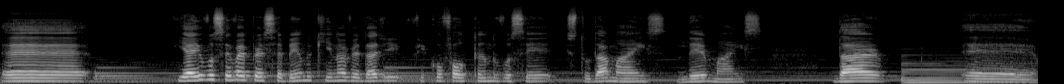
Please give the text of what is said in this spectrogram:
É, e aí você vai percebendo que na verdade ficou faltando você estudar mais, ler mais, dar é,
